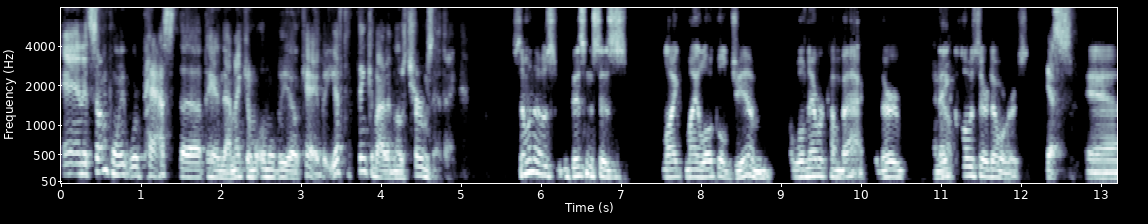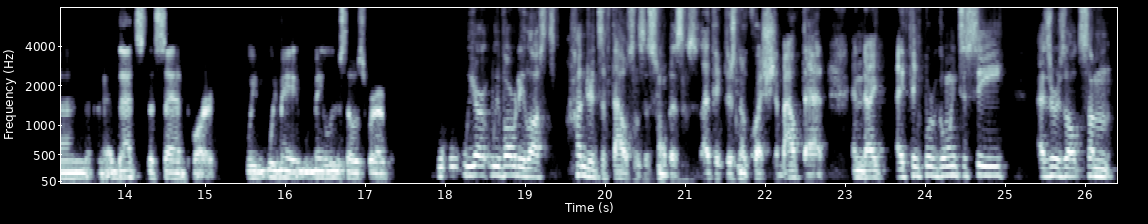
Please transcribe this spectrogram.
And at some point, we're past the pandemic and we'll be okay. But you have to think about it in those terms, I think. Some of those businesses, like my local gym, will never come back. They're they close their doors. Yes, and that's the sad part. We we may may lose those forever we are we've already lost hundreds of thousands of small businesses. I think there's no question about that, and I I think we're going to see as a result some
